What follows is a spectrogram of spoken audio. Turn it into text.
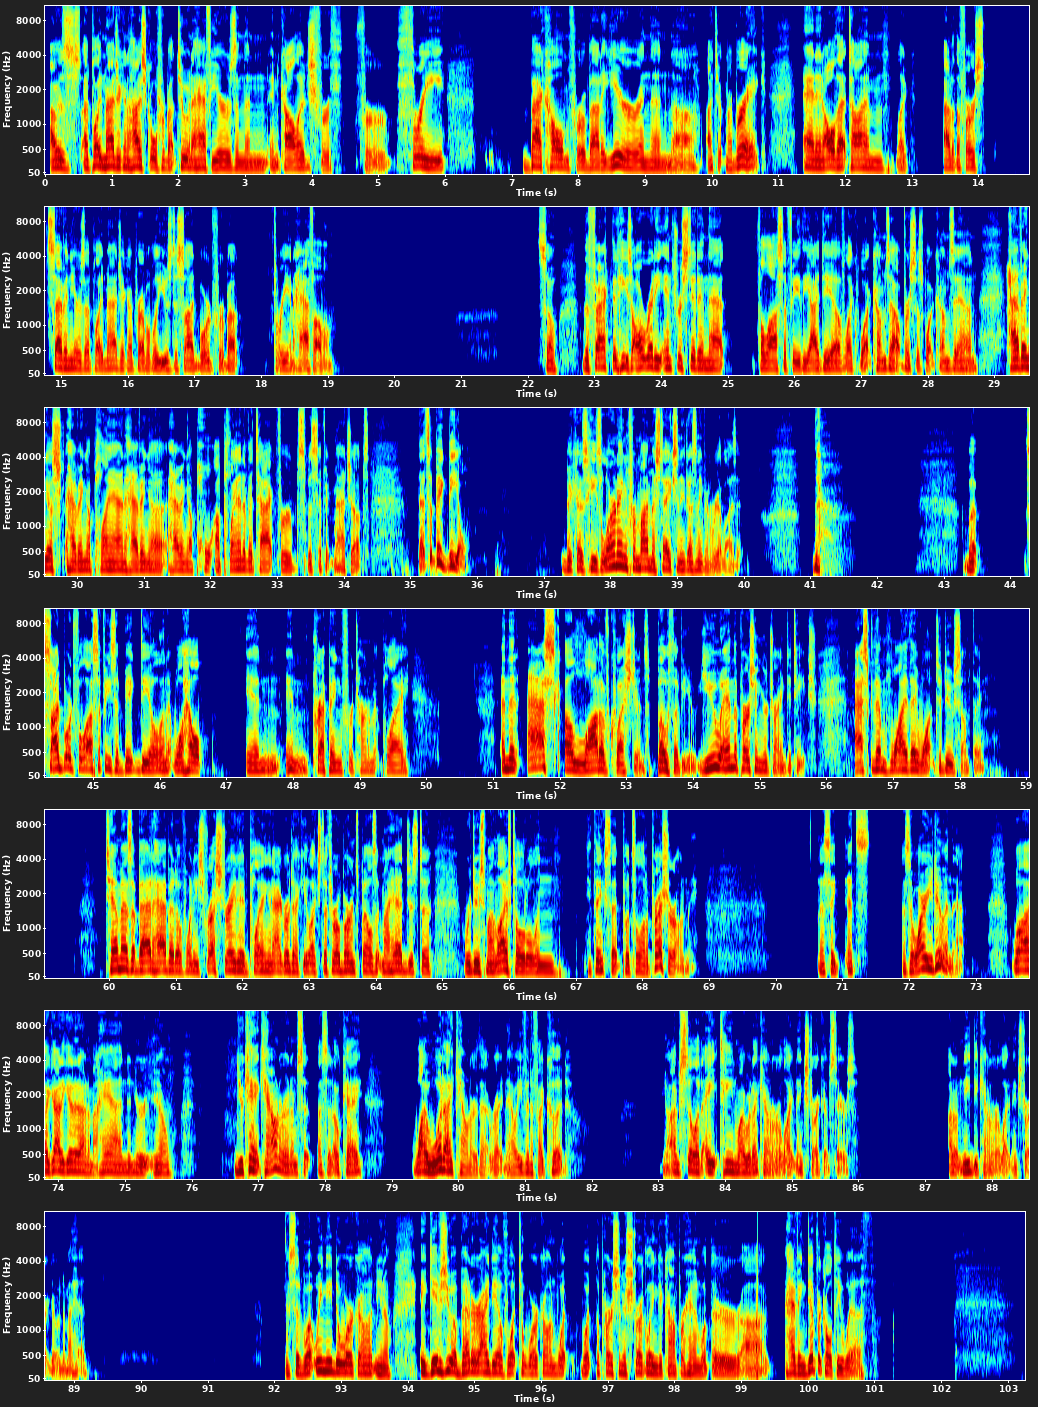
I was I played Magic in high school for about two and a half years, and then in college for for three. Back home for about a year, and then uh, I took my break. And in all that time, like out of the first seven years I played Magic, I probably used a sideboard for about three and a half of them. So the fact that he's already interested in that philosophy, the idea of like what comes out versus what comes in, having a having a plan, having a having a, a plan of attack for specific matchups, that's a big deal because he's learning from my mistakes and he doesn't even realize it. but sideboard philosophy is a big deal and it will help in in prepping for tournament play. And then ask a lot of questions, both of you, you and the person you're trying to teach. Ask them why they want to do something. Tim has a bad habit of when he's frustrated playing an aggro deck, he likes to throw burn spells at my head just to reduce my life total, and he thinks that puts a lot of pressure on me. I say, "That's," I said, "Why are you doing that?" Well, I got to get it out of my hand, and you're, you know, you can't counter it. I'm I said, okay, why would I counter that right now, even if I could? You know, I'm still at 18. Why would I counter a lightning strike upstairs? I don't need to counter a lightning strike going to my head. I said, what we need to work on, you know, it gives you a better idea of what to work on, what what the person is struggling to comprehend, what they're uh, having difficulty with.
